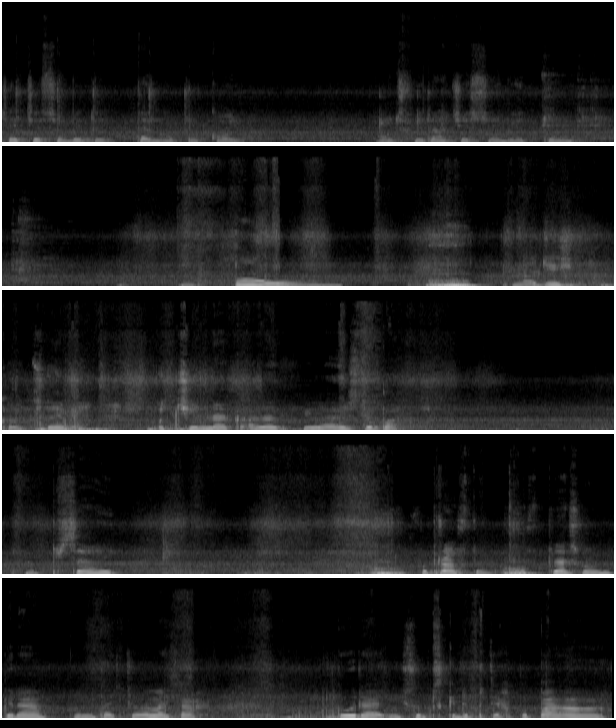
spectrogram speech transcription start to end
Idziecie sobie do tego pokoju. Otwieracie sobie tu. I bum! Na dziś kończymy odcinek, ale chwilę, jeszcze patrzcie. Psy. Po prostu, przeszłam grę, pamiętajcie o lajkach, górę i subskrypcjach. Pa, pa!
